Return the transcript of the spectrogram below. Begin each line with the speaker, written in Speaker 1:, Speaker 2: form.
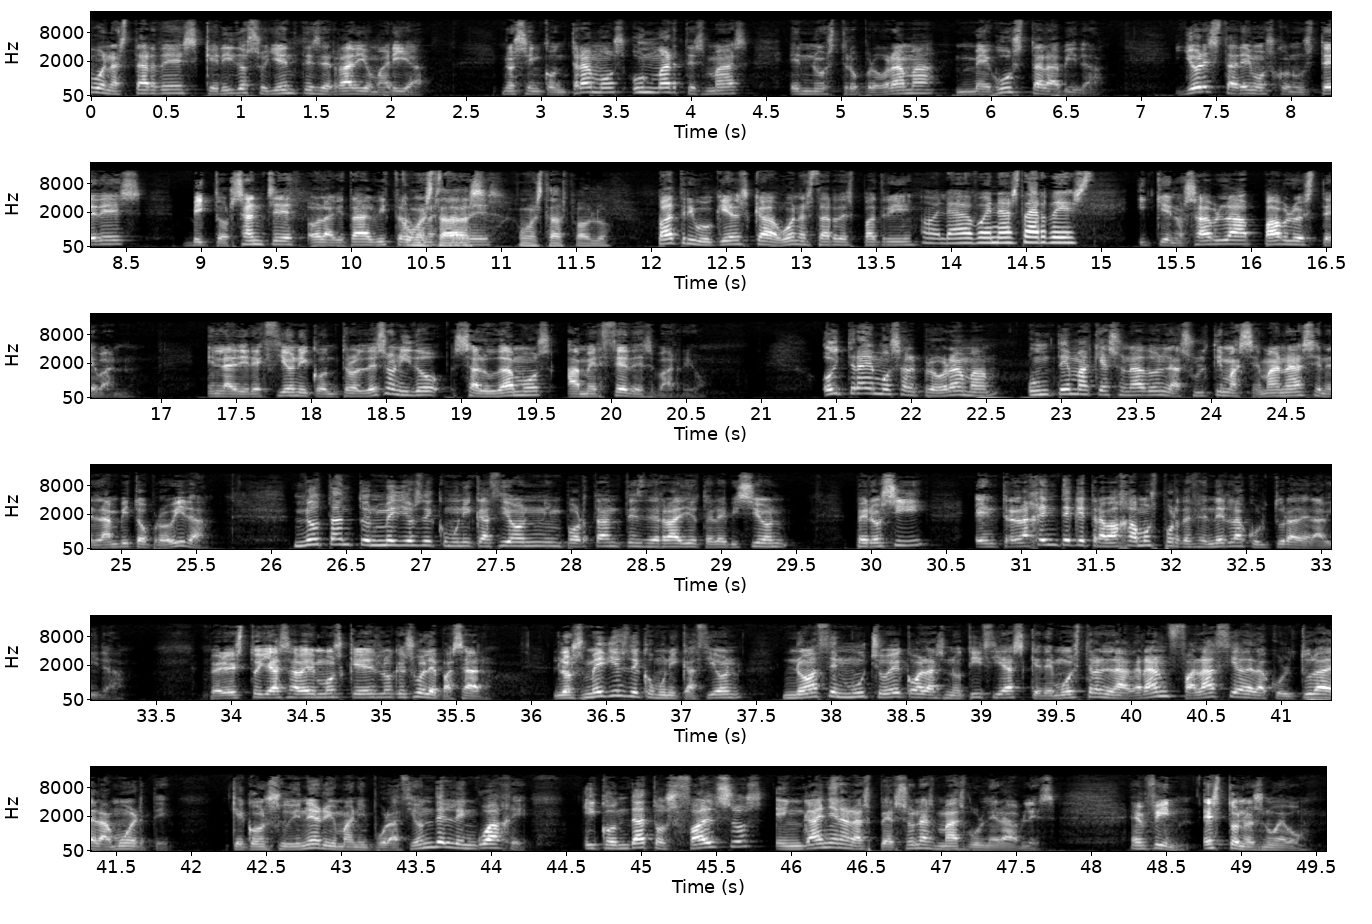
Speaker 1: buenas tardes, queridos oyentes de Radio María. Nos encontramos un martes más en nuestro programa Me gusta la vida. Y ahora estaremos con ustedes Víctor Sánchez. Hola, ¿qué tal, Víctor?
Speaker 2: ¿Cómo
Speaker 1: buenas
Speaker 2: estás?
Speaker 1: tardes.
Speaker 2: ¿Cómo estás, Pablo?
Speaker 1: Patri Bukielska. Buenas tardes, Patri.
Speaker 3: Hola, buenas tardes.
Speaker 1: Y quien nos habla, Pablo Esteban. En la dirección y control de sonido saludamos a Mercedes Barrio. Hoy traemos al programa un tema que ha sonado en las últimas semanas en el ámbito provida. No tanto en medios de comunicación importantes de radio y televisión, pero sí entre la gente que trabajamos por defender la cultura de la vida. Pero esto ya sabemos qué es lo que suele pasar. Los medios de comunicación no hacen mucho eco a las noticias que demuestran la gran falacia de la cultura de la muerte, que con su dinero y manipulación del lenguaje y con datos falsos engañan a las personas más vulnerables. En fin, esto no es nuevo.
